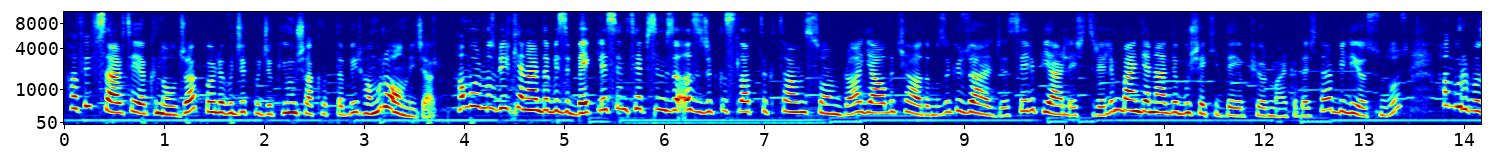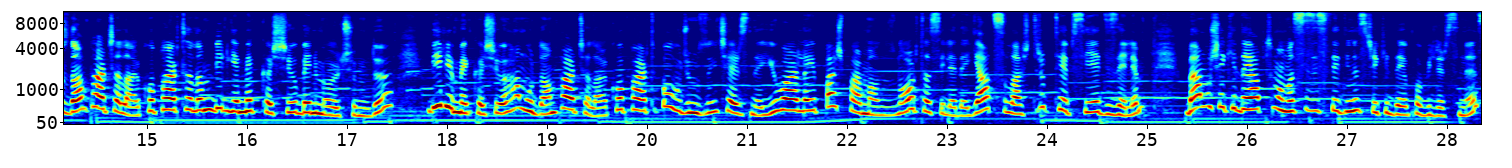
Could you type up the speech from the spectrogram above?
Hafif serte yakın olacak. Böyle vıcık vıcık yumuşaklıkta bir hamur olmayacak. Hamurumuz bir kenarda bizi beklesin. Tepsimizi azıcık ıslattıktan sonra yağlı kağıdımızı güzelce serip yerleştirelim. Ben genelde bu şekilde yapıyorum arkadaşlar biliyorsunuz. Hamurumuzdan parçalar kopartalım. Bir yemek kaşığı benim ölçümdü. Bir yemek kaşığı hamurdan parçalar kopartıp avucumuzun içerisine yuvarlayıp baş parmağımızın ortasıyla da yatsılaştırıp tepsiye dizelim. Ben bu şekilde yaptım ama siz istediğiniz şekilde yapabilirsiniz.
